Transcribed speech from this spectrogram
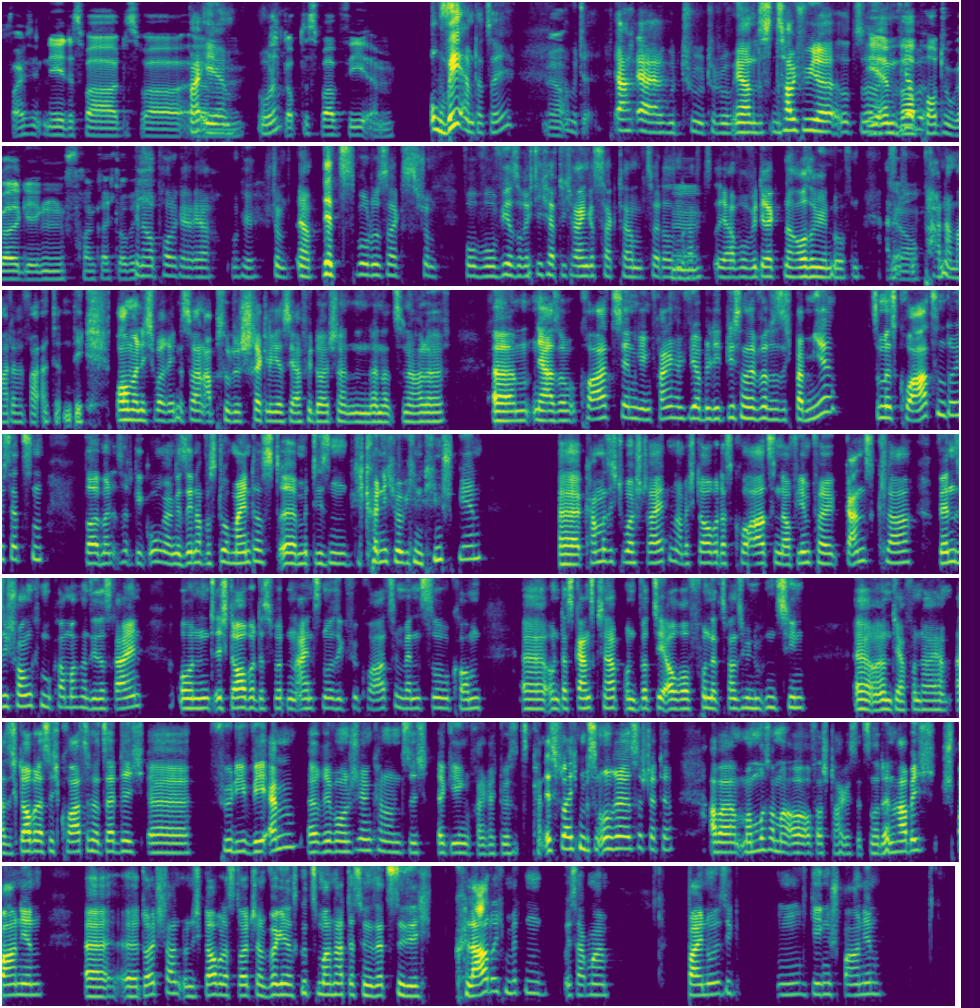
Weiß ich, nee, das war, das war, war EM, ähm, oder? ich glaube, das war WM. Oh, WM tatsächlich? Ja. Ja, gut, ja, ja, ja, gut, true, true, true. Ja, das, das habe ich wieder sozusagen. EM war wieder- Portugal gegen Frankreich, glaube ich. Genau, Portugal, ja, okay, stimmt. Ja, jetzt, wo du sagst, stimmt. Wo, wo wir so richtig heftig reingesackt haben, 2008, ja, wo wir direkt nach Hause gehen durften. Also Mhm. Genau. Panama, das war, nee, brauchen wir nicht drüber reden. Das war ein absolutes schreckliches Jahr für Deutschland in der Nationalelf. Ähm, ja, also Kroatien gegen Frankreich wieder beliebt. Diesmal würde sich bei mir zumindest Kroatien durchsetzen, weil man es halt gegen Ungarn gesehen hat, was du meintest, äh, mit diesen, die können nicht wirklich ein Team spielen. Äh, kann man sich drüber streiten, aber ich glaube, dass Kroatien da auf jeden Fall ganz klar, wenn sie Chancen bekommen, machen sie das rein. Und ich glaube, das wird ein 1-0-Sieg für Kroatien, wenn es so kommt. Äh, und das ganz knapp und wird sie auch auf 120 Minuten ziehen. Äh, und ja, von daher. Also ich glaube, dass sich Kroatien tatsächlich äh, für die WM äh, revanchieren kann und sich äh, gegen Frankreich durchsetzen kann. Ist vielleicht ein bisschen unrealistisch, aber man muss auch mal auf was Starkes setzen. Und dann habe ich Spanien, äh, äh, Deutschland und ich glaube, dass Deutschland wirklich das gut zu machen hat. Deswegen setzen sie sich klar durch mitten, ich sag mal, 2-0-Sieg mh, gegen Spanien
